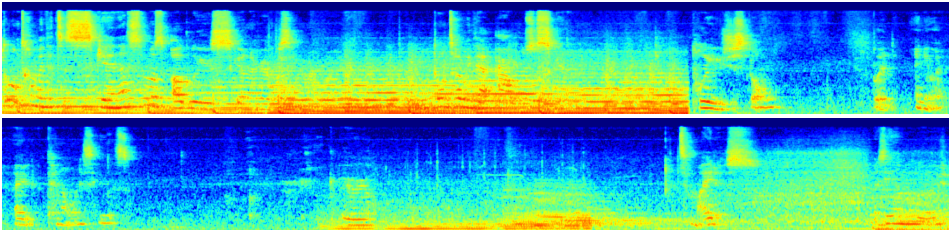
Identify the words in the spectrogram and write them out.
Don't tell me that's a skin. That's the most ugliest skin I've ever seen in my life. Don't tell me that owl's a skin. Please, just don't. But anyway, I kind of want to see this. Ariel. It's Midas. Is he in the ocean?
